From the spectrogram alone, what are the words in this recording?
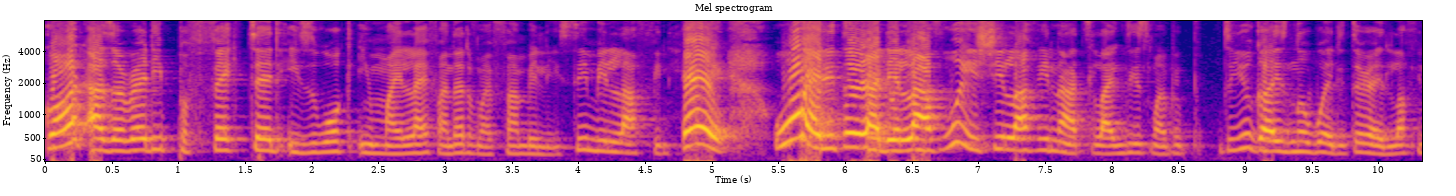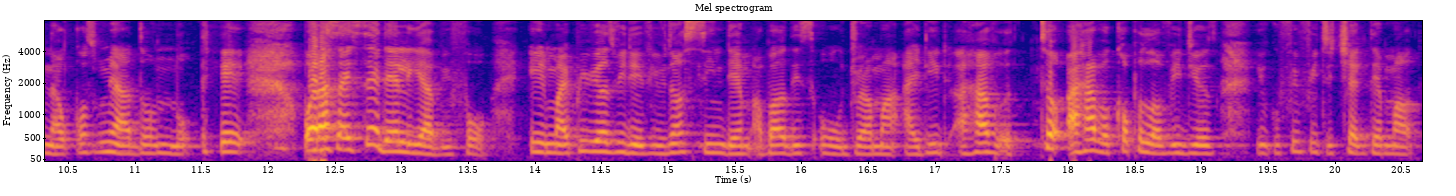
god has already perfected his work in my life and that of my family. See me laughing. Hey who editorial they laugh? Who is she laughing at like this my people? Do you guys know what editorial is laughing at? Because me i don't know. But as i said earlier before in my previous video if you've not seen them about this old drama i did i have a I have a couple of videos. You could feel free to check them out.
